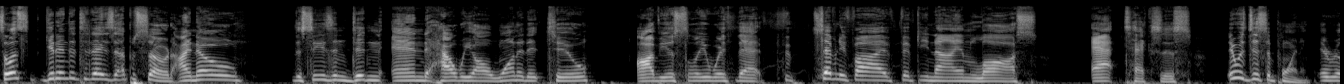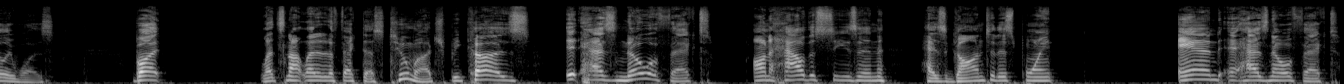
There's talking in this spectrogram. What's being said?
So let's get into today's episode. I know the season didn't end how we all wanted it to, obviously, with that 75 59 loss at Texas. It was disappointing. It really was. But let's not let it affect us too much because it has no effect on how the season has gone to this point, and it has no effect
